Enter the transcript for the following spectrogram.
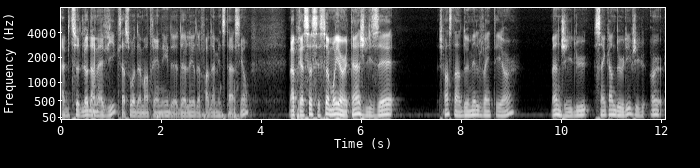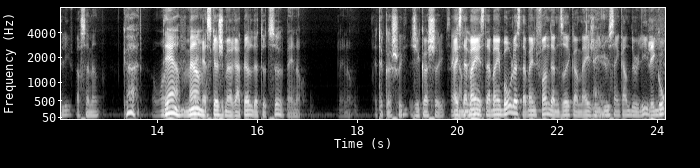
habitude-là dans ma vie, que ce soit de m'entraîner, de, lire, de faire de la méditation. Mais après ça, c'est ça. Moi, il y a un temps, je lisais, je pense que c'était en 2021. Man, j'ai lu 52 livres, j'ai lu un livre par semaine. God. Damn, man. Est-ce que je me rappelle de tout ça? Ben non. Ben. T'as coché. J'ai coché. c'était bien bien beau, là. C'était bien le fun de me dire comme hey, j'ai lu 52 livres. L'ego.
